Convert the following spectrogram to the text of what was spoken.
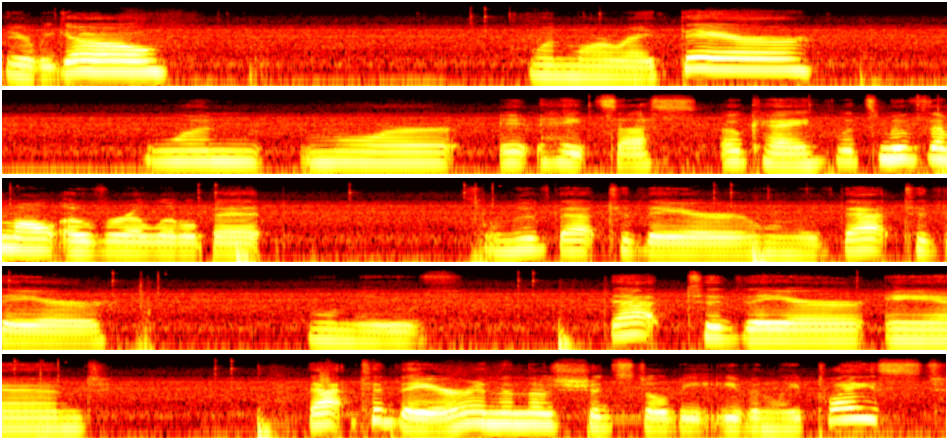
There we go. One more right there. One more. It hates us. Okay, let's move them all over a little bit. So we'll move that to there. We'll move that to there. We'll move that to there and that to there. And then those should still be evenly placed.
